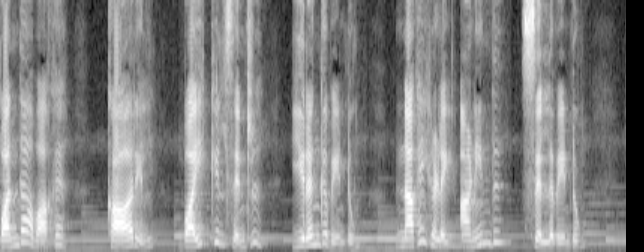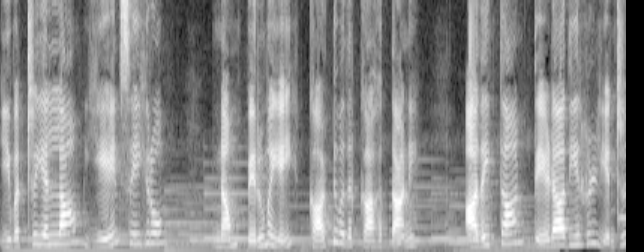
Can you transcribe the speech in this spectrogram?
பந்தாவாக காரில் பைக்கில் சென்று இறங்க வேண்டும். நகைகளை அணிந்து செல்ல வேண்டும். இவற்றையெல்லாம் ஏன் செய்கிறோம்? நம் பெருமையை காட்டுவதற்காகத்தானே அதைத்தான் தேடாதீர்கள் என்று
